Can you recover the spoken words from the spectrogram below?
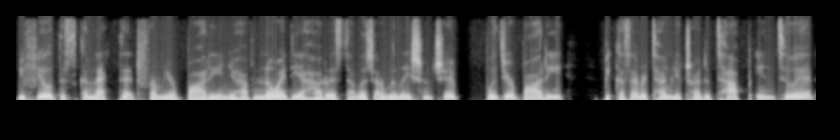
You feel disconnected from your body and you have no idea how to establish a relationship with your body because every time you try to tap into it,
